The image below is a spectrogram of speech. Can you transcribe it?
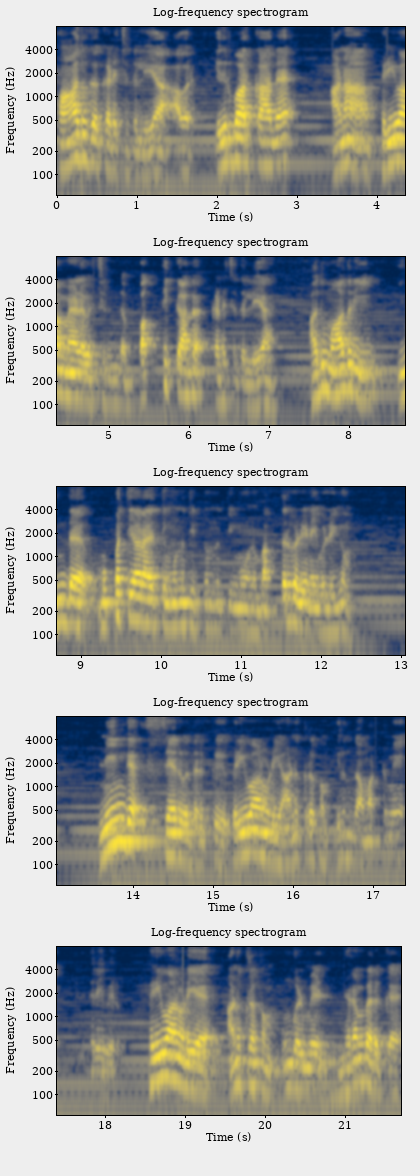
பாதுகை கிடைச்சது இல்லையா? அவர் எதிர்பார்க்காத ஆனால் பெரியவா மேல வச்சிருந்த பக்திக்காக கிடைச்சது இல்லையா? அது மாதிரி இந்த முப்பத்தி ஆறாயிரத்தி முன்னூத்தி தொண்ணூத்தி மூணு பக்தர்கள் இணைவிலையும் நீங்க சேருவதற்கு பெரியவானுடைய அனுக்கிரகம் இருந்தா மட்டுமே நிறைவேறும். பெரியவானுடைய அனுக்கிரகம் உங்கள் மேல் நிரம்ப இருக்க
